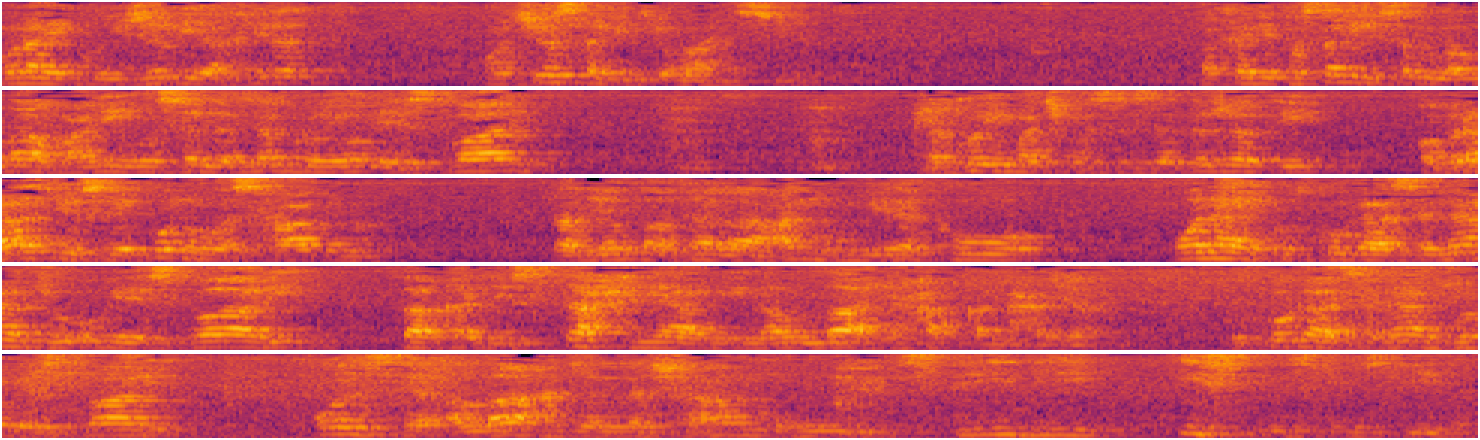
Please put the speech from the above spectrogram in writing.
هنا يقول جلي آخرة. وتشوس تبيت يوم عن السيد فكان يفصل صلى الله عليه وسلم نبرو يوم يستوال na kojima ćemo se zadržati, obratio se je ponovo ashabima. Radi Allah ta'ala anhum i rekao, onaj kod koga se nađu ove stvari, fa kad istahja min Allahi haqqan haja. Kod koga se nađu ove stvari, on se Allah jalla šanuhu stidi istinskim stidom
